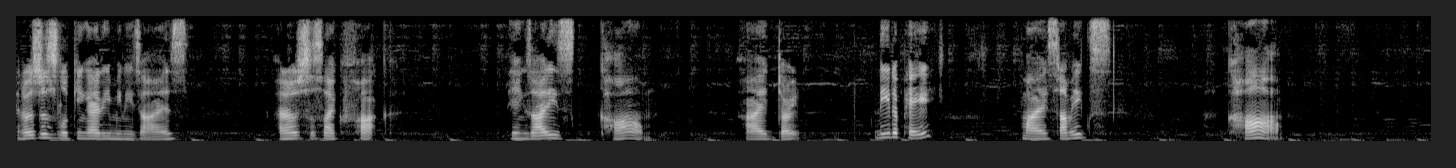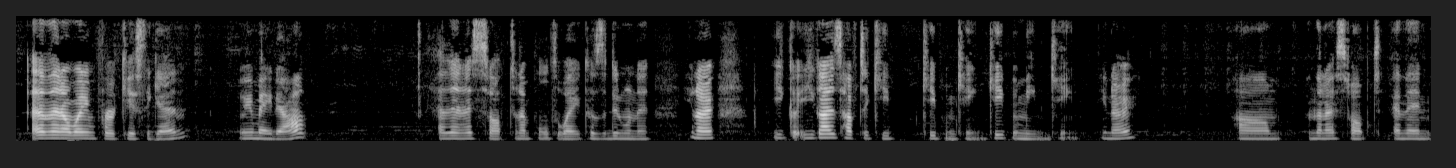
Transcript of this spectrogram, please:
And I was just looking at him in his eyes. And I was just like, fuck. The anxiety's calm. I don't need a pee. My stomach's calm. And then I'm waiting for a kiss again. We made out. And then I stopped and I pulled away because I didn't want to, you know, you you guys have to keep keep him king, keep him mean king, you know. Um, and then I stopped, and then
